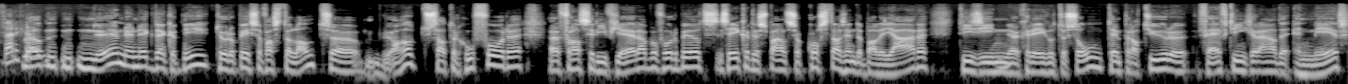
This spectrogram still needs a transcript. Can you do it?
ver Wel, nee, nee, nee, ik denk het niet. Het Europese vasteland, uh, ja, het staat er goed voor. Hè. Uh, Franse Riviera bijvoorbeeld, zeker de Spaanse Costas en de Balearen, die zien uh, geregeld de zon, temperaturen 15 graden en meer.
